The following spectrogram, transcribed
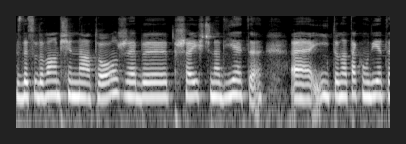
zdecydowałam się na to, żeby przejść na dietę. E, I to na taką dietę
